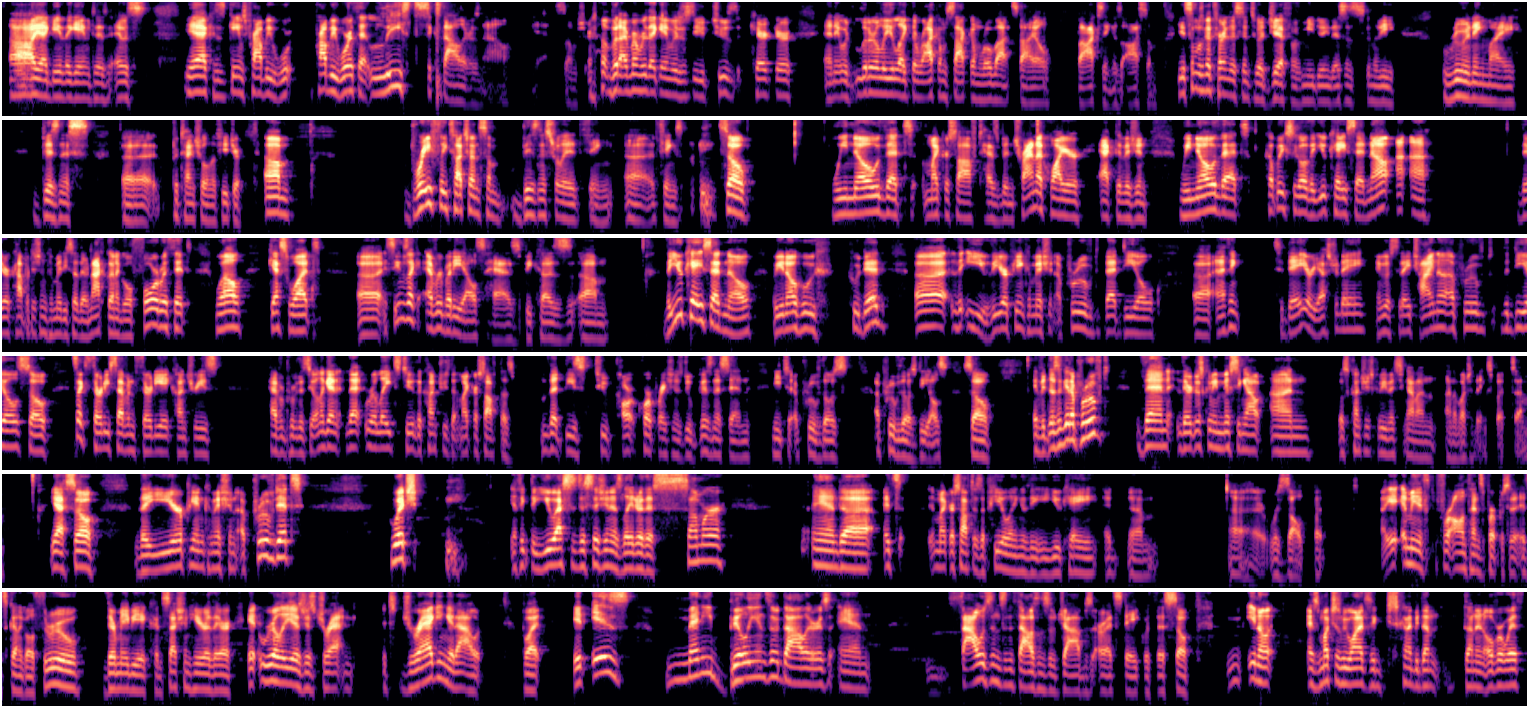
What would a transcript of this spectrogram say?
Oh yeah, I gave the game to it was, yeah, because game's probably wor- probably worth at least six dollars now. Yeah, so I'm sure. but I remember that game was just you choose a character and it would literally like the Rock'em Sock'em robot style boxing is awesome. Yeah, someone's gonna turn this into a GIF of me doing this. It's gonna be ruining my business uh, potential in the future. Um, briefly touch on some business related thing uh, things. so we know that Microsoft has been trying to acquire Activision. We know that a couple weeks ago the UK said no, uh-uh, their competition committee said they're not going to go forward with it. Well, guess what? Uh, it seems like everybody else has because um, the UK said no, but you know who who did? Uh, the EU, the European Commission, approved that deal, uh, and I think today or yesterday, maybe it was today, China approved the deal. So it's like 37, 38 countries have approved this deal. And again, that relates to the countries that Microsoft does that these two cor- corporations do business in need to approve those approve those deals. So if it doesn't get approved, then they're just going to be missing out on those countries could be missing out on on a bunch of things. But um, yeah, so the European Commission approved it, which I think the U.S.'s decision is later this summer, and uh, it's Microsoft is appealing the UK um, uh, result, but I, I mean, for all intents and purposes, it's going to go through there may be a concession here or there. It really is just drag. It's dragging it out, but it is many billions of dollars and thousands and thousands of jobs are at stake with this. So, you know, as much as we want it to just kind of be done done and over with,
